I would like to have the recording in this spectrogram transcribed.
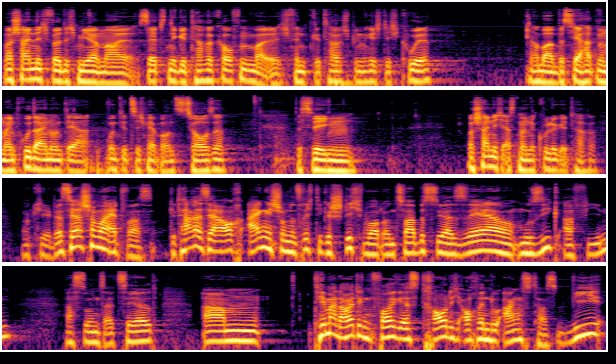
wahrscheinlich würde ich mir mal selbst eine Gitarre kaufen, weil ich finde Gitarre spielen richtig cool. Aber bisher hat nur mein Bruder einen und der wohnt jetzt nicht mehr bei uns zu Hause. Deswegen wahrscheinlich erstmal eine coole Gitarre. Okay, das ist ja schon mal etwas. Gitarre ist ja auch eigentlich schon das richtige Stichwort. Und zwar bist du ja sehr musikaffin, hast du uns erzählt. Ähm, Thema der heutigen Folge ist, trau dich auch, wenn du Angst hast. Wie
